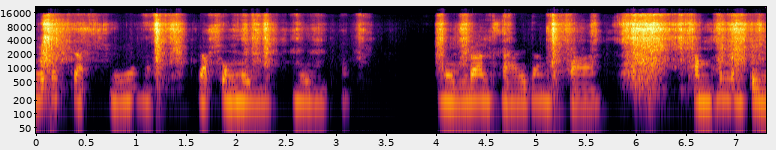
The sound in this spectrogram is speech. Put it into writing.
แล้วก็จับนี้ค่ะ จับตรงมุมมุมมุมด้านซ้ายด้านขวาทำให้มันตึง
